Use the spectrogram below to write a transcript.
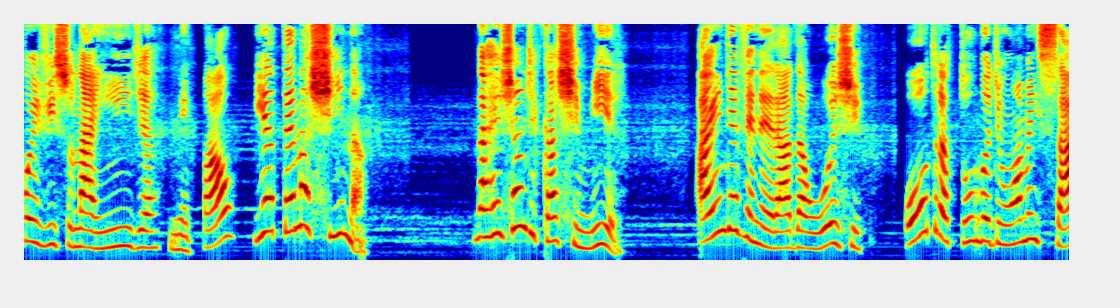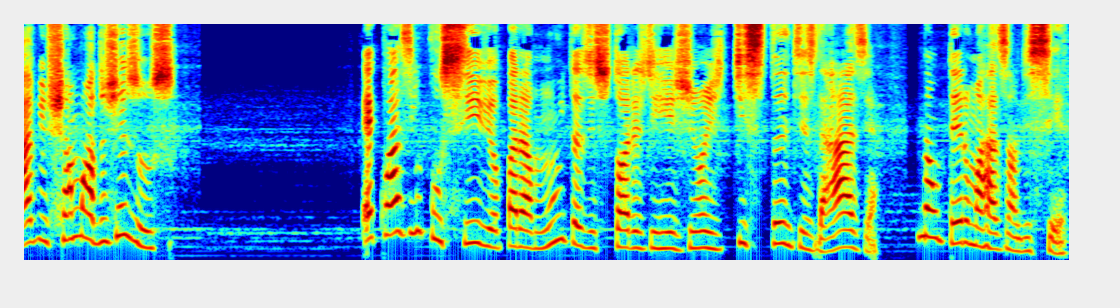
foi visto na Índia, Nepal e até na China. Na região de Caxemir, ainda é venerada hoje outra tumba de um homem sábio chamado Jesus. É quase impossível para muitas histórias de regiões distantes da Ásia não ter uma razão de ser,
